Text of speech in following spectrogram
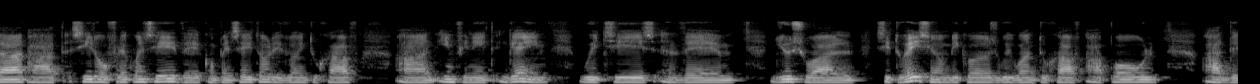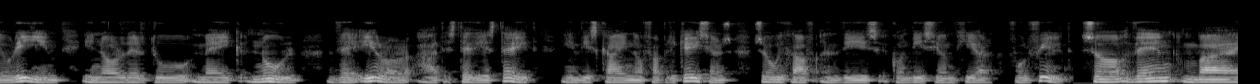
that at zero frequency, the compensator is going to have an infinite game, which is the usual situation because we want to have a pole at the origin in order to make null the error at steady state in this kind of applications. So we have this condition here fulfilled. So then by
